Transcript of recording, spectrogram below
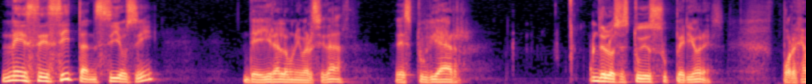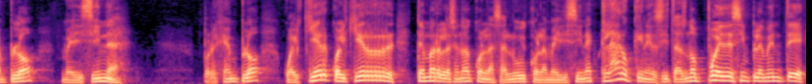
necesitan sí o sí de ir a la universidad, de estudiar, de los estudios superiores. Por ejemplo, medicina. Por ejemplo, cualquier, cualquier tema relacionado con la salud, con la medicina, claro que necesitas. No puedes simplemente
